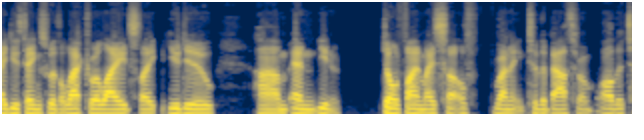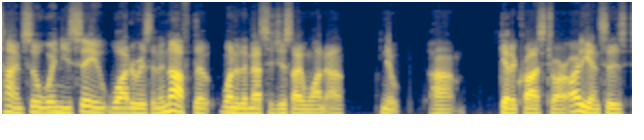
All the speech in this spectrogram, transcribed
I do things with electrolytes like you do, um, and you know don't find myself running to the bathroom all the time. So when you say water isn't enough, that one of the messages I want to, you know, um, get across to our audience is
